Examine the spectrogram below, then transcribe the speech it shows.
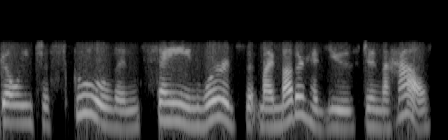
going to school and saying words that my mother had used in the house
